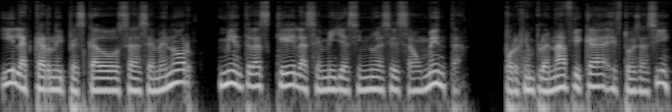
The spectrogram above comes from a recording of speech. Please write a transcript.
y la carne y pescado se hace menor, mientras que las semillas y nueces aumenta. Por ejemplo, en África esto es así.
